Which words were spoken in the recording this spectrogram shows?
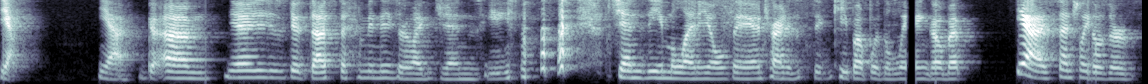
Yeah. Yeah. Um, yeah, you just get dusted. I mean, these are like Gen Z, Gen Z millennial thing. I try to keep up with the lingo, but yeah, essentially those are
